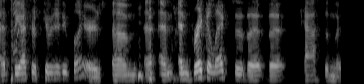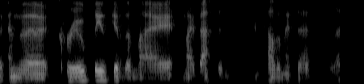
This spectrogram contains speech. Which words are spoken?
at Beatrice Community Players, um, and and break a leg to the the cast and the and the crew. Please give them my my best and, and tell them I said hello.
